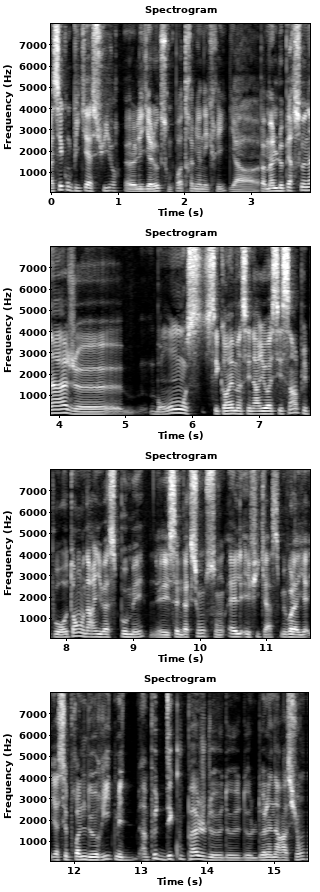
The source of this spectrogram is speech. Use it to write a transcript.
assez compliquées à suivre. Euh, les dialogues sont pas très bien écrits. Il y a pas mal de personnages. Euh, bon, c'est quand même un scénario assez simple et pour autant on arrive à se paumer. Les scènes d'action sont elles efficaces. Mais voilà, il y, a, ces problèmes de rythme et un peu de découpage de la narration.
